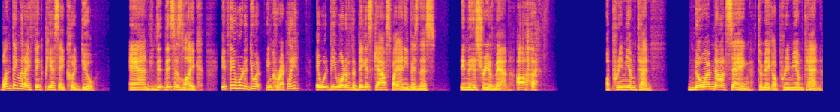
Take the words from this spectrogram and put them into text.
one thing that I think PSA could do, and th this is like, if they were to do it incorrectly, it would be one of the biggest gaffes by any business in the history of man. Uh, a premium 10. No, I'm not saying to make a premium 10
